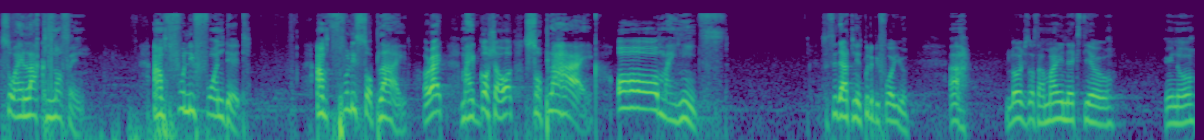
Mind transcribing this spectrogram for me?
so I lack nothing. I'm fully funded. I'm fully supplied. All right? My God shall? Supply all my needs. So see that need, put it before you. Ah, Lord Jesus, I'm marrying next year. Oh. You know,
